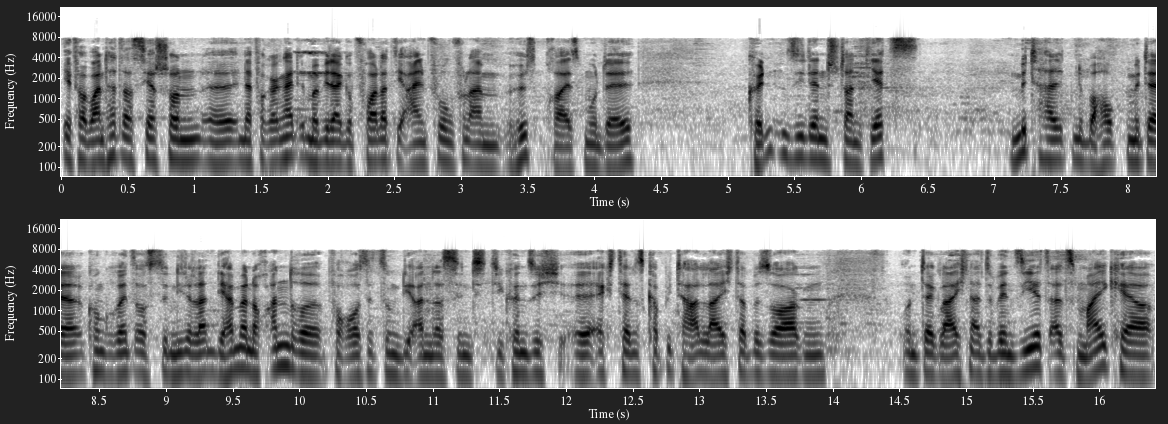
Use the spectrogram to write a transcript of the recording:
Ihr Verband hat das ja schon äh, in der Vergangenheit immer wieder gefordert, die Einführung von einem Höchstpreismodell. Könnten Sie denn Stand jetzt mithalten überhaupt mit der Konkurrenz aus den Niederlanden? Die haben ja noch andere Voraussetzungen, die anders sind. Die können sich äh, externes Kapital leichter besorgen und dergleichen. Also wenn Sie jetzt als MyCare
